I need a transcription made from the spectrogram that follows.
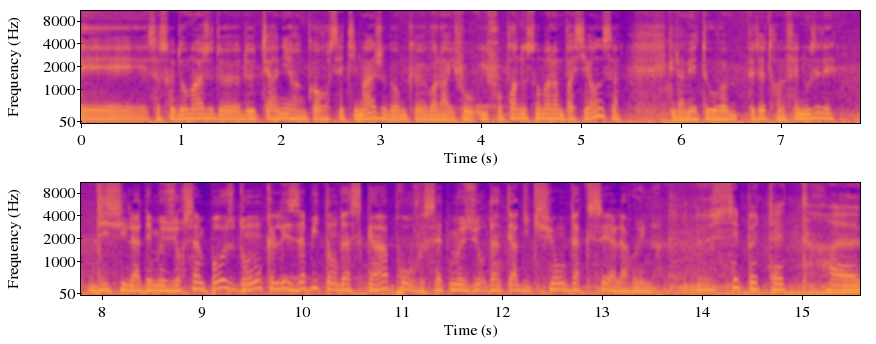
et ça serait dommage de, de ternir encore cette image. Donc euh, voilà, il faut, il faut prendre son mal en patience. Puis la météo va peut-être enfin nous aider. D'ici là, des mesures s'imposent donc. Les habitants d'Asquin approuvent cette mesure d'interdiction d'accès à la rune. C'est peut-être euh,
